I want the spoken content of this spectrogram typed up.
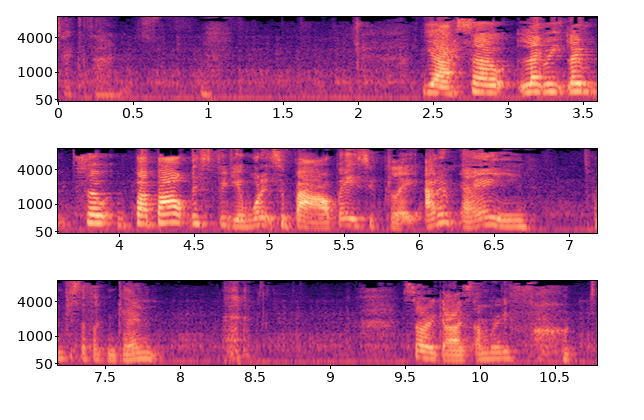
Take offence. yeah, so let me, let me, so about this video, what it's about, basically, I don't know. I'm just a fucking cunt. Sorry, guys, I'm really fucked.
